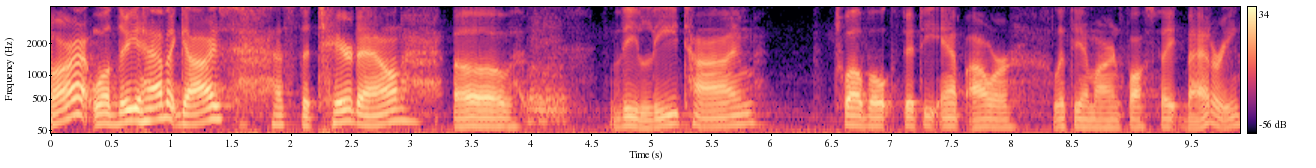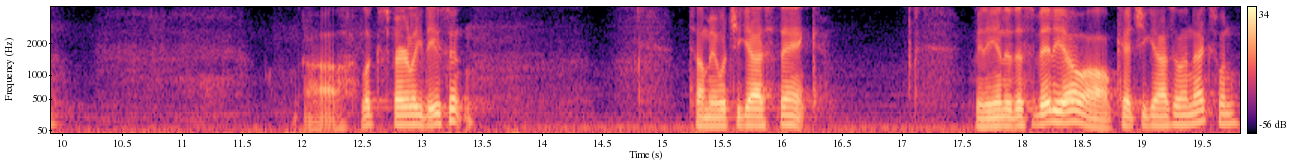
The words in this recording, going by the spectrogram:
All right, well, there you have it, guys. That's the teardown of the Li Time 12 volt 50 amp hour lithium iron phosphate battery. Uh, looks fairly decent. Tell me what you guys think. Be the end of this video, I'll catch you guys on the next one.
